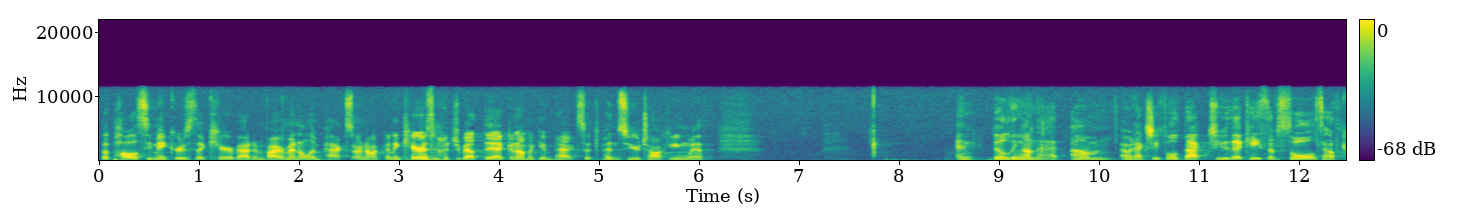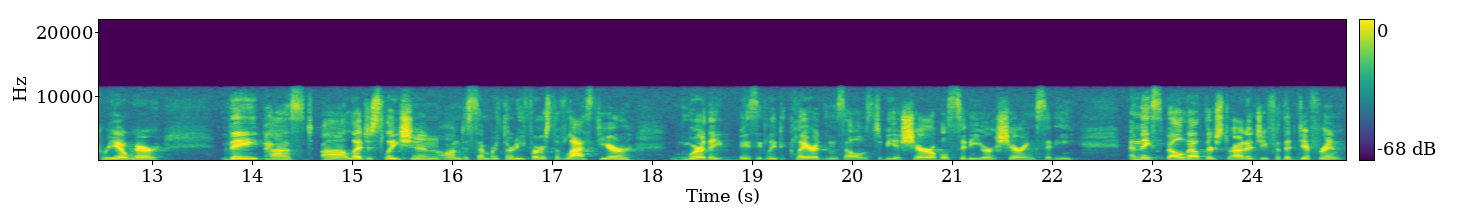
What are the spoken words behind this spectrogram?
But policymakers that care about environmental impacts are not going to care as much about the economic impacts. So it depends who you're talking with. And building on that, um, I would actually fold back to the case of Seoul, South Korea, where they passed uh, legislation on December 31st of last year, where they basically declared themselves to be a shareable city or a sharing city. And they spelled out their strategy for the different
